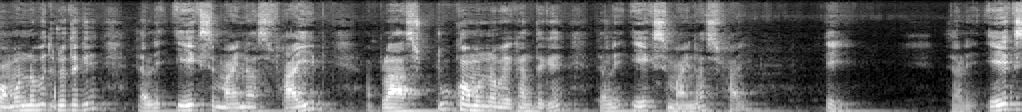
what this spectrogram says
কমন নেব দুটো থেকে, তাহলে x minus five plus two common নেব এখান থেকে, তাহলে এক্স মাইনাস ফাইভ। এই, তাহলে এক্স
